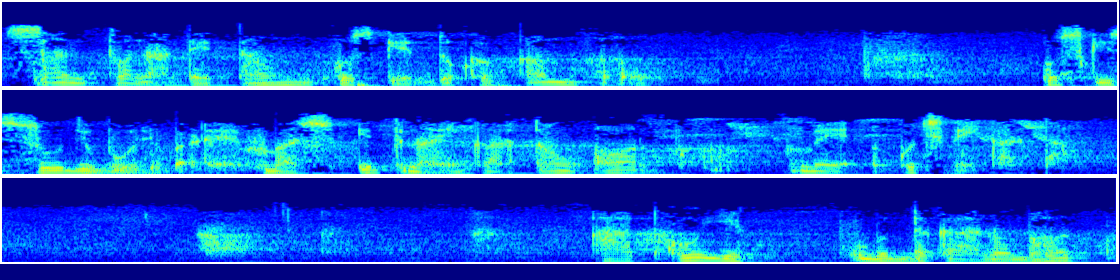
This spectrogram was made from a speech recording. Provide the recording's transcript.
सांत्वना देता हूँ, उसके दुख कम हो। उसकी सूझबूझ बढ़े, बस इतना ही करता हूँ और मैं कुछ नहीं करता। आपको ये बुद्ध का अनुभव,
